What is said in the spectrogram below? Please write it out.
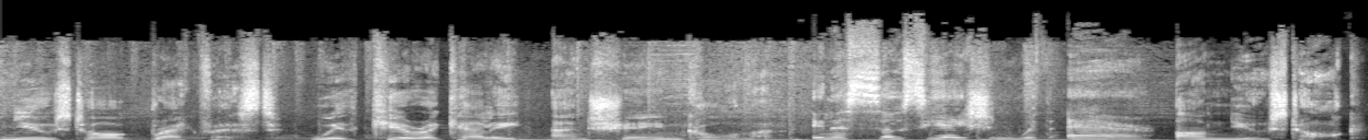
News Talk Breakfast with Ciara Kelly and Shane Coleman. In association with AIR on News Talk.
